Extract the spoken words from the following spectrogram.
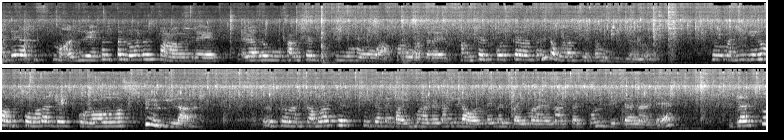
ಅದೇ ನಾನು ಅಂದರೆ ಸ್ವಲ್ಪ ನೋಡಲ್ಪ ಅಂದರೆ ಎಲ್ಲಾದರೂ ಫಂಕ್ಷನ್ಸ್ಗೂ ಹಾಕೊಂಡು ಹೋಗ್ತಾರೆ. ಫಂಕ್ಷನ್ಸ್ಗೋಸ್ಕರ ಅಂತಲೇ ತೊಗೊಳಕ್ಕೆ ಅಂತ ಹೋಗಿದ್ದು ನಾನು. ಸೊ ನನಗೇನೋ ಅದು ಫೋರ್ ಹಂಡ್ರೆಡ್ ಕೊಡೋ ಅಷ್ಟು ಇರಲಿಲ್ಲ. ಸೊ ನಾನು ಕಮರ್ಷಿಯಲ್ ಸ್ಟ್ರೀಟಲ್ಲೇ ಬೈ ಮಾಡೋಣ, ಇಲ್ಲ ಆನ್ಲೈನಲ್ಲಿ ಬೈ ಮಾಡೋಣ ಅಂತ ಅಂದ್ಕೊಂಡು ರಿಟರ್ನ್ ಆದೆ ಡ್ರೆಸ್ಸು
